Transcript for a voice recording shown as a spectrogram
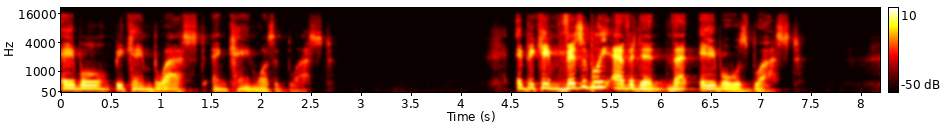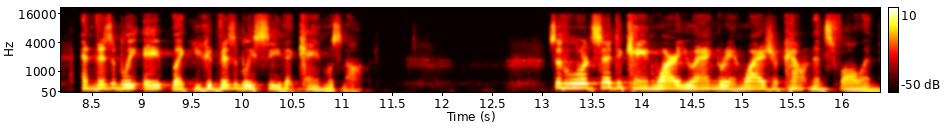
Abel became blessed and Cain wasn't blessed? It became visibly evident that Abel was blessed. And visibly, like you could visibly see that Cain was not. So the Lord said to Cain, Why are you angry and why is your countenance fallen?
